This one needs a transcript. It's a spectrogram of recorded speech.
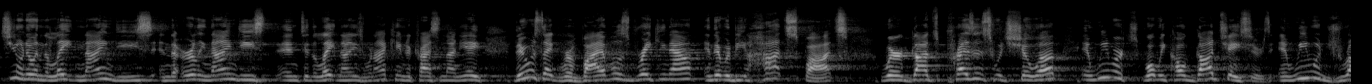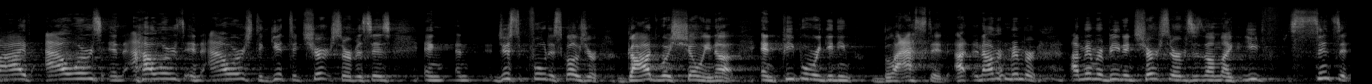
so you don't know in the late 90s, in the early 90s, into the late 90s, when I came to Christ in 98, there was like revivals breaking out, and there would be hot spots where God's presence would show up, and we were what we call God chasers. And we would drive hours and hours and hours to get to church services. And, and just full disclosure, God was showing up, and people were getting blasted. I, and I remember, I remember being in church services, and I'm like, you sense it.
